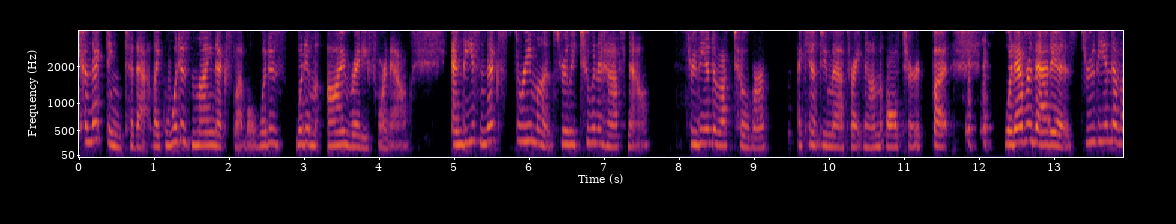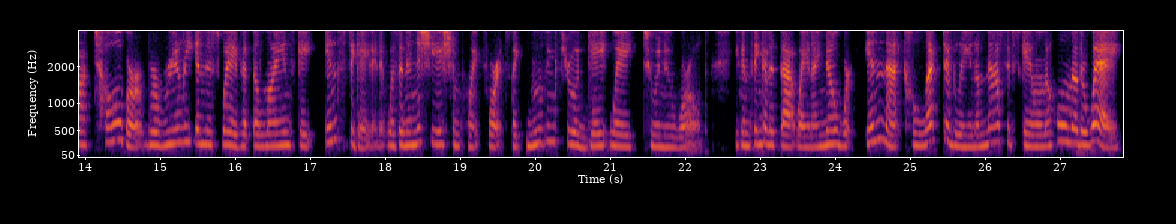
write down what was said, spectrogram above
connecting to that. Like, what is my next level? What is what am I ready for now? And these next three months, really two and a half now, through the end of October, I can't do math right now, I'm altered, but whatever that is, through the end of October, we're really in this wave that the Lionsgate instigated. It was an initiation point for it. It's like moving through a gateway to a new world. You can think of it that way. And I know we're in that collectively in a massive scale in a whole nother way.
